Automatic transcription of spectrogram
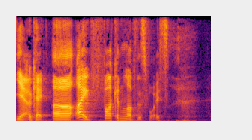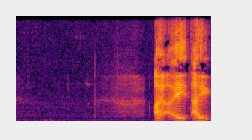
Yeah, okay. Uh, I fucking love this voice. I, I, I,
